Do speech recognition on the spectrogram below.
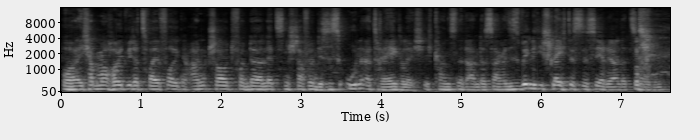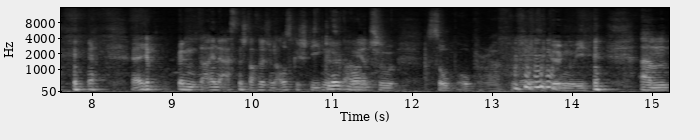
Oh, ich habe mal heute wieder zwei Folgen angeschaut von der letzten Staffel und das ist unerträglich. Ich kann es nicht anders sagen. Das ist wirklich die schlechteste Serie aller Zeiten. ja, ich hab, bin da in der ersten Staffel schon ausgestiegen. Das war mir zu Soap Opera irgendwie. ähm,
